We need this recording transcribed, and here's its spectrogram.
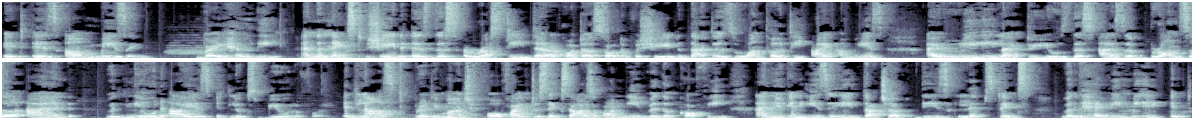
It is amazing very healthy. And the next shade is this rusty terracotta sort of a shade that is 130 I Amaze. I really like to use this as a bronzer and with nude eyes it looks beautiful. It lasts pretty much for 5 to 6 hours on me with a coffee and you can easily touch up these lipsticks. With heavy meal it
